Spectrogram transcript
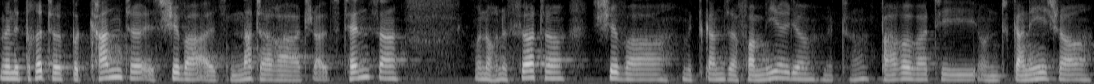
Und eine dritte bekannte ist Shiva als Nataraj, als Tänzer. Und noch eine vierte, Shiva mit ganzer Familie, mit ne, Parvati und Ganesha.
